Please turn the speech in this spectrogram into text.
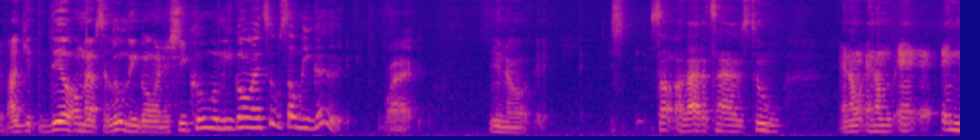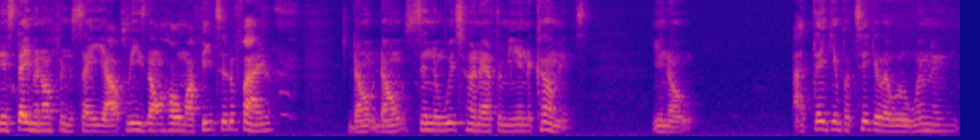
if I get the deal, I'm absolutely going, and she cool with me going too, so we good right. you know so a lot of times too And I'm and I'm and in this statement I'm finna say, y'all please don't hold my feet to the fire. don't don't send a witch hunt after me in the comments. You know, I think in particular with women,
